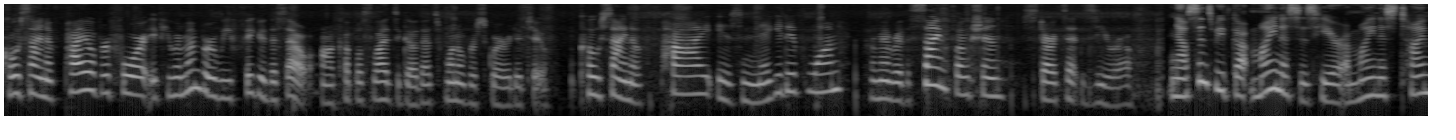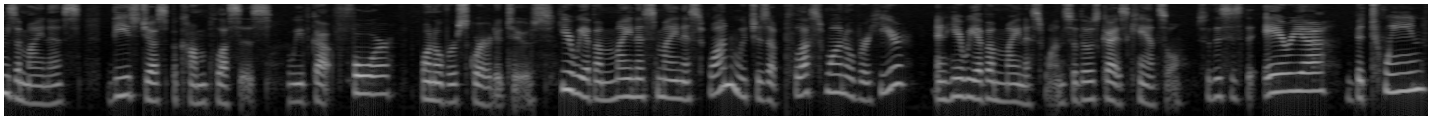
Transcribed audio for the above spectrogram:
Cosine of pi over 4, if you remember, we figured this out a couple slides ago. That's 1 over square root of 2. Cosine of pi is negative 1. Remember, the sine function starts at 0. Now, since we've got minuses here, a minus times a minus, these just become pluses. We've got 4 1 over square root of 2's. Here we have a minus minus 1, which is a plus 1 over here. And here we have a minus 1, so those guys cancel. So this is the area between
